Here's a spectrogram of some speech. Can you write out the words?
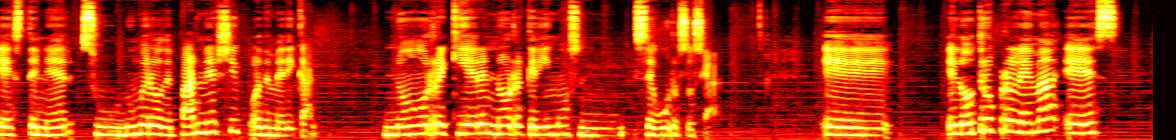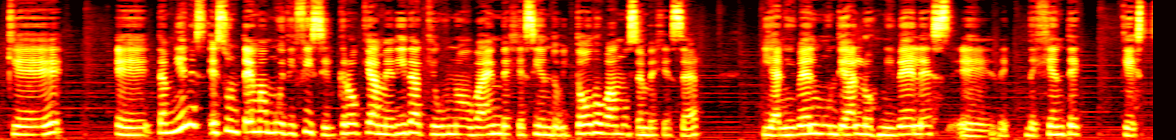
es tener su número de partnership o de medical. No requieren, no requerimos seguro social. Eh, el otro problema es que eh, también es, un tema muy difícil. Creo que a medida que uno va envejeciendo y todos vamos a envejecer, y a nivel mundial los niveles eh, de, gente que es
